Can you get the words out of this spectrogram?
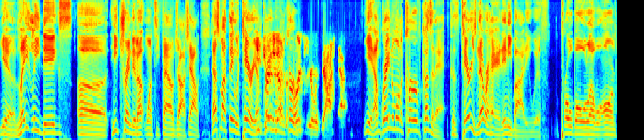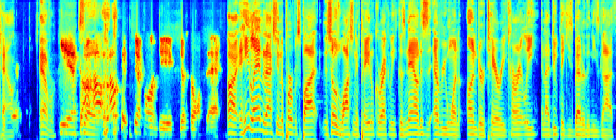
Yeah, lately Diggs, uh, he trended up once he found Josh Allen. That's my thing with Terry. I'm He grading him on up the the curve. first year with Josh Allen. Yeah, I'm grading him on the curve because of that. Because Terry's never had anybody with Pro Bowl level arm talent ever. Yeah, so, So- I'll, I'll take Stefon Diggs just off that. All right, and he landed actually in the perfect spot. It shows Washington paid him correctly because now this is everyone under Terry currently, and I do think he's better than these guys.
